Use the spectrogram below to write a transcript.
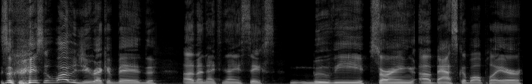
So, Grayson, why would you recommend uh, the 1996 movie starring a basketball player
